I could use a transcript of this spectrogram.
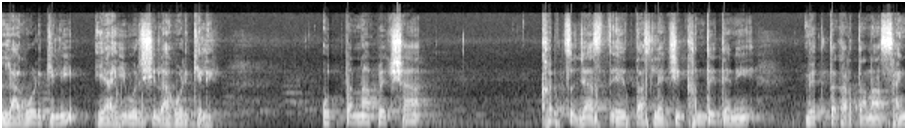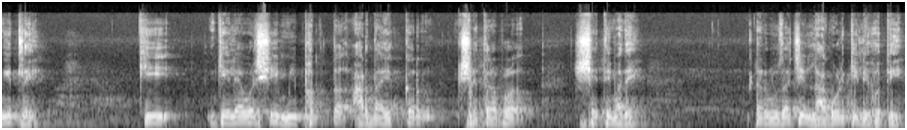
लागवड केली याही वर्षी लागवड केली. उत्पन्नापेक्षा खर्च जास्त येत असल्याची खंतही त्यांनी व्यक्त करताना सांगितले की गेल्या वर्षी मी फक्त अर्धा एकर क्षेत्रफळ शेतीमध्ये टरबूजाची लागवड केली होती.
